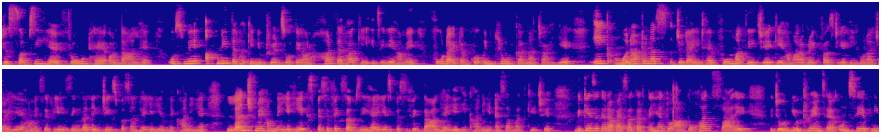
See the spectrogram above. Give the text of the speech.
जो सब्ज़ी है फ्रूट है और दाल है, उसमें अपनी तरह के न्यूट्रिएंट्स होते हैं और हर तरह की इसीलिए हमें फ़ूड आइटम को इंक्लूड करना चाहिए। एक मोनोटोनस जो डाइट है, वो मत लीजिए कि हमारा ब्रेकफास्ट यही होना चाहिए, हमें सिर्फ़ यही सिंगल एक चीज़ पसंद है, यही हमने खानी है। लंच में हमने यही एक स्पेसिफिक सब्ज़ी है, ये स्पेसिफिक दाल है, यही खानी है, ऐसा मत कीजिए। बिकॉज़ अगर आप ऐसा करते हैं तो आप बहुत सारे जो न्यूट्रिएंट्स हैं, उनसे अपनी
